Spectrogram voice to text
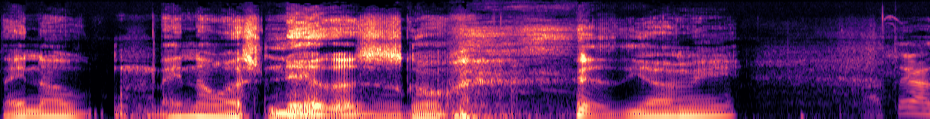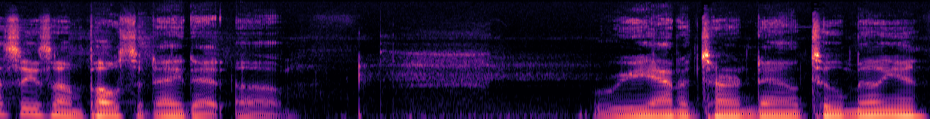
They know they know us niggas is going. you know what I mean? I think I seen something post today that um, Rihanna turned down two million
